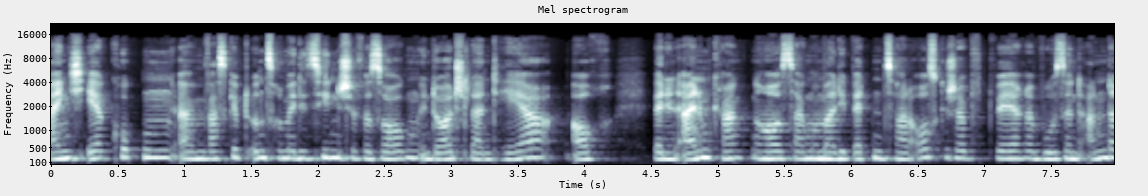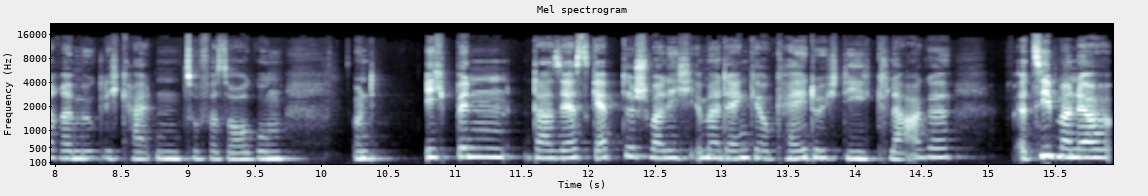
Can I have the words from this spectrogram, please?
eigentlich eher gucken, ähm, was gibt unsere medizinische Versorgung in Deutschland her, auch wenn in einem Krankenhaus, sagen wir mal, die Bettenzahl ausgeschöpft wäre, wo sind andere Möglichkeiten zur Versorgung. Und ich bin da sehr skeptisch, weil ich immer denke, okay, durch die Klage erzieht man ja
